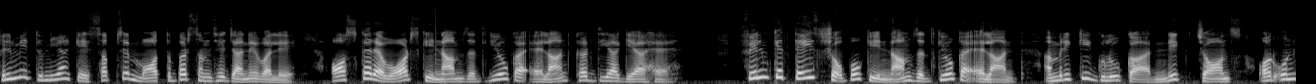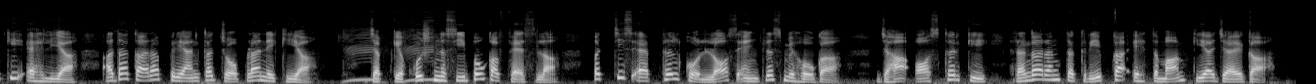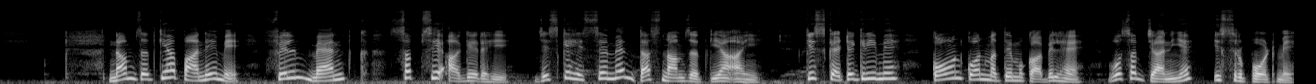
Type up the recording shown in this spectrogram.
फिल्मी दुनिया के सबसे मोतबर समझे जाने वाले ऑस्कर अवार्ड्स की नामजदगियों का ऐलान कर दिया गया है। फ़िल्म के तेईस शोबों की नामजदगियों का ऐलान अमरीकी गुलूकार निक जॉन्स और उनकी अहलिया अदाकारा प्रियंका चोपड़ा ने किया, जबकि खुश नसीबों का फैसला 25 अप्रैल को लॉस एंजल्स में होगा, जहाँ ऑस्कर की रंगारंग तकरीब का अहतमाम किया जाएगा। नामजदगियाँ पाने में फ़िल्म मैनक सबसे आगे रही, जिसके हिस्से में दस नामजदगियाँ आईं। किस कैटेगरी में कौन कौन मद्दे मुकाबिल हैं, वो सब जानिए इस रिपोर्ट में।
